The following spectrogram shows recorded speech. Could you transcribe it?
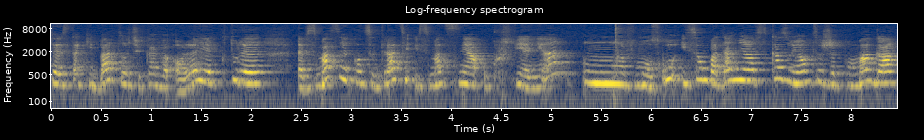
To jest taki bardzo ciekawy olejek, który e, wzmacnia koncentrację i wzmacnia ukrwienie mm, w mózgu i są badania wskazujące, że pomaga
